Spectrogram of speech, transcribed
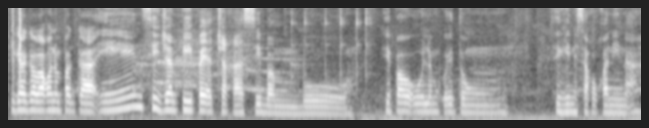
Igagawa ko ng pagkain, si Jampipay at saka si Bambo. Ipauulam ko itong iginisa ko kanina, ah,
